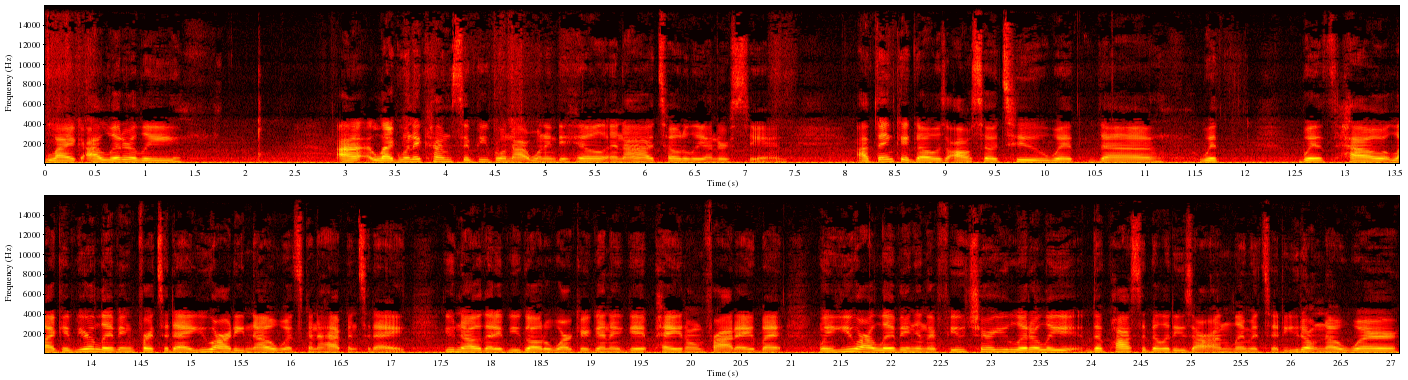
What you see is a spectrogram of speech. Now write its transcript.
like I literally I like when it comes to people not wanting to heal and I totally understand. I think it goes also too with the with with how like if you're living for today you already know what's going to happen today. You know that if you go to work you're going to get paid on friday. But when you are living in the future you literally the possibilities are unlimited. You don't know where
